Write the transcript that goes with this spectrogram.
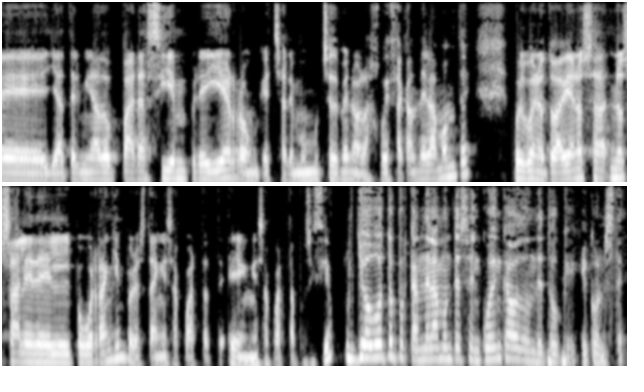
Eh, ya ha terminado para siempre Hierro, aunque echaremos mucho de menos a la jueza Candela Monte. Pues bueno, todavía no, sa no sale del Power Ranking, pero está en esa cuarta, en esa cuarta posición. Yo voto por Candela Montes en Cuenca o donde toque, que conste.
